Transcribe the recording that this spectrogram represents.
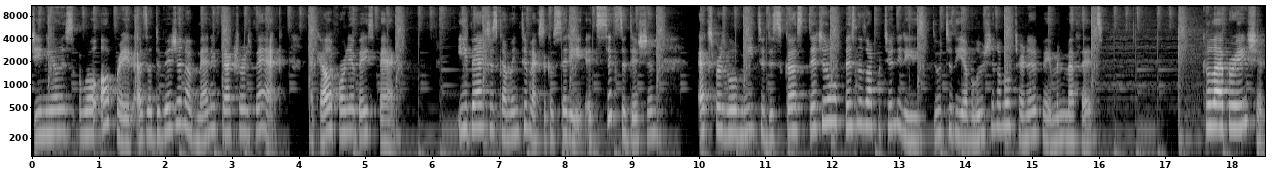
Genius will operate as a division of Manufacturers Bank, a California based bank. eBanks is coming to Mexico City. Its sixth edition Experts will meet to discuss digital business opportunities due to the evolution of alternative payment methods. Collaboration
